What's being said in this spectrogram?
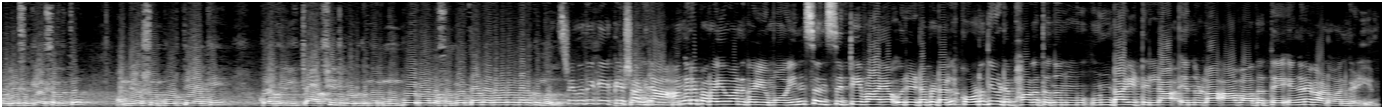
പോലീസ് കേസെടുത്ത് അന്വേഷണം പൂർത്തിയാക്കി കോടതിയിൽ ചാർജ് ഷീറ്റ് കൊടുക്കുന്നതിന് മുമ്പ് വരെയുള്ള സമയത്താണ് ഇടപെടൽ നടക്കുന്നത്. ശ്രീമതി കെ കെ ഷാഹിന അങ്ങനെ പറയുവാൻ കഴിയുമോ? ഇൻസെൻസിറ്റീവായ ഒരു ഇടപെടൽ കോടതിയുടെ ഭാഗത്തു നിന്നും ഉണ്ടായിട്ടില്ല എന്നുള്ള ആ വാദത്തെ എങ്ങനെ കാണുവാൻ കഴിയും?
